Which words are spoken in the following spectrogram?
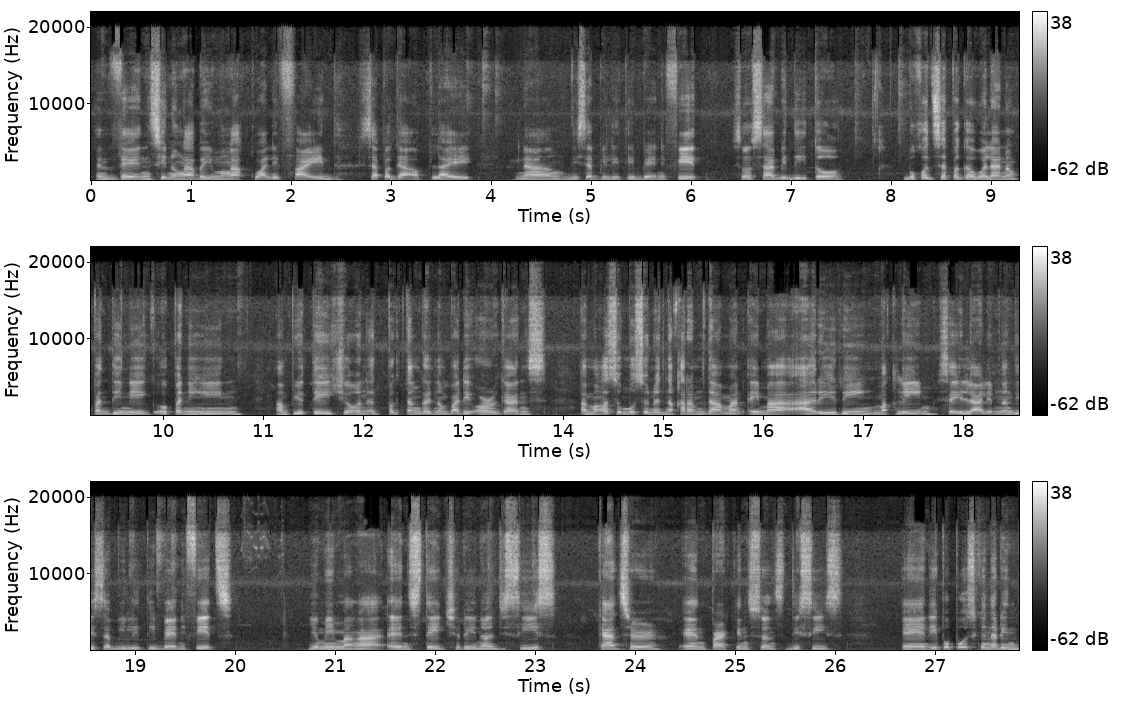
And then, sino nga ba yung mga qualified sa pag apply ng disability benefit? So, sabi dito, bukod sa pagkawala ng pandinig o paningin, amputation at pagtanggal ng body organs, ang mga sumusunod na karamdaman ay maaari ring maklaim sa ilalim ng disability benefits. Yung may mga end-stage renal disease, cancer, and Parkinson's disease. And ipopost ko na rin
